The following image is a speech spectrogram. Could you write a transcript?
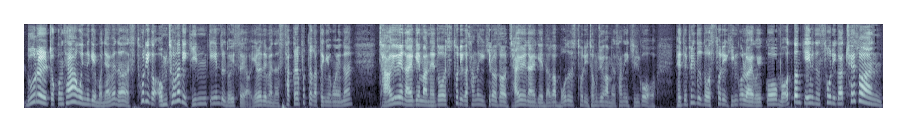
룰을 조금 생각하고 있는 게 뭐냐면은 스토리가 엄청나게 긴 게임들도 있어요. 예를 들면은 스타크래프트 같은 경우에는 자유의 날개만 해도 스토리가 상당히 길어서 자유의 날개에다가 모든 스토리 정주행하면 상당히 길고 배틀필드도 스토리 긴 걸로 알고 있고 뭐 어떤 게임이든 스토리가 최소한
